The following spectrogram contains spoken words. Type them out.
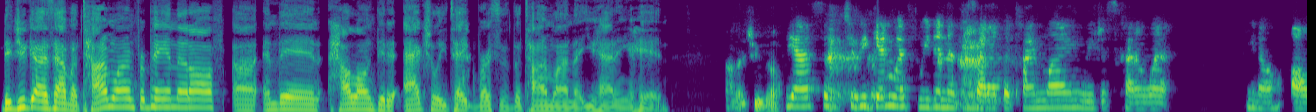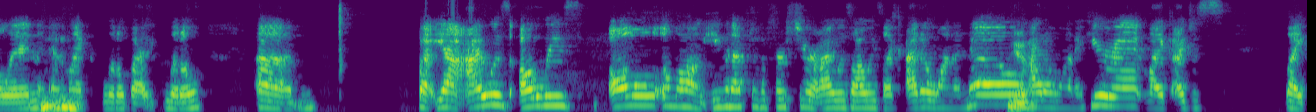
did you guys have a timeline for paying that off? Uh, and then how long did it actually take versus the timeline that you had in your head? I'll let you go. Yeah, so to begin with, we didn't set up a timeline. We just kind of went, you know, all in mm-hmm. and like little by little. Um, but yeah, I was always all along, even after the first year, I was always like, I don't want to know. Yeah. I don't want to hear it. Like, I just, like,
